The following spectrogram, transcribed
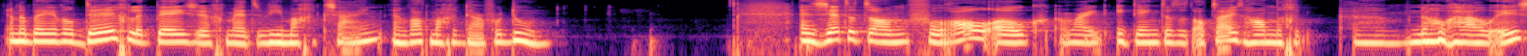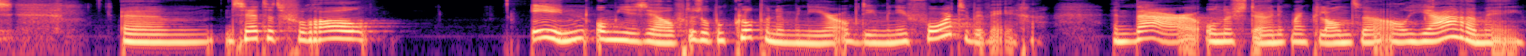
En dan ben je wel degelijk bezig met wie mag ik zijn en wat mag ik daarvoor doen. En zet het dan vooral ook, maar ik denk dat het altijd handige um, know-how is. Um, zet het vooral in om jezelf dus op een kloppende manier op die manier voor te bewegen. En daar ondersteun ik mijn klanten al jaren mee.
